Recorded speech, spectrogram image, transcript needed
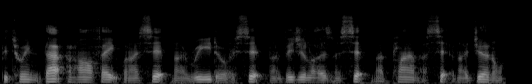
between that and half eight, when I sit and I read or I sit and I visualize and I sit and I plan, I sit and I journal,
